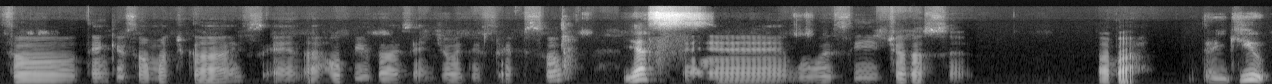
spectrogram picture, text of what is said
So thank you so much, guys, and I hope you guys enjoyed this episode. Yes. And we will see each other soon. Bye bye. Thank you.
